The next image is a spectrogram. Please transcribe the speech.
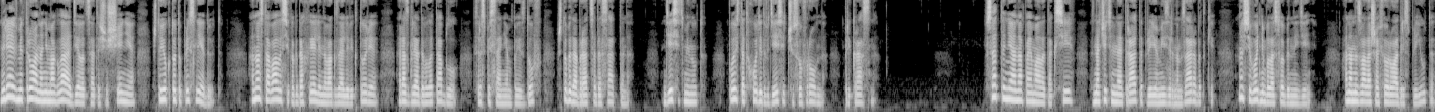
Ныряя в метро, она не могла отделаться от ощущения, что ее кто-то преследует. Оно оставалось и когда Хелли на вокзале Виктория разглядывала табло с расписанием поездов, чтобы добраться до Саттона. Десять минут. Поезд отходит в десять часов ровно. Прекрасно. В Саттоне она поймала такси, значительная трата при ее мизерном заработке, но сегодня был особенный день. Она назвала шоферу адрес приюта,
